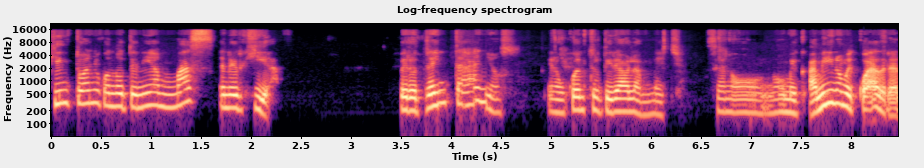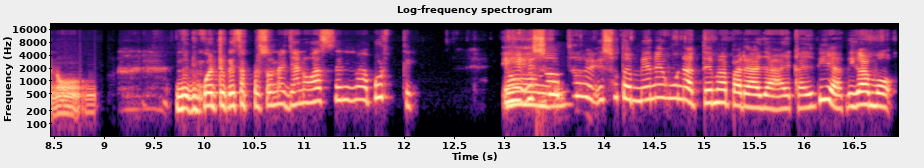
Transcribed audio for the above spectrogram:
quinto año cuando tenías más energía. Pero 30 años en un encuentro tirado a las mechas. O sea, no, no me, a mí no me cuadra, no, encuentro que esas personas ya no hacen aporte. Eh, eso, eso también es un tema para las alcaldías, digamos,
